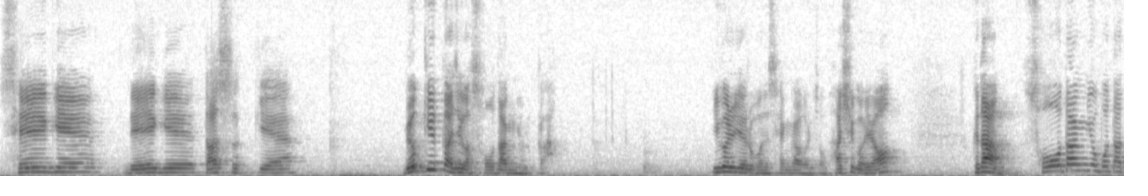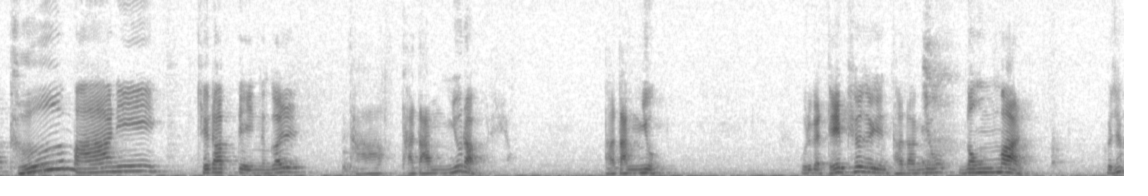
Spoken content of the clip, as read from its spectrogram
세 개, 네 개, 다섯 개, 몇 개까지가 소당류일까? 이걸 여러분 생각을 좀 하시고요. 그 다음 소당류보다 더 많이 결합되어 있는 걸 다, 다당류라고 해요. 다당류. 우리가 대표적인 다당류 녹말, 그죠?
